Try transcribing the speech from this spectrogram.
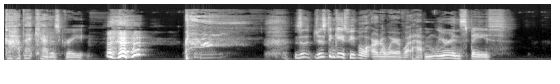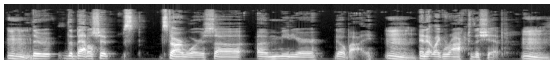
God, that cat is great. Just in case people aren't aware of what happened, we were in space. Mhm. The the battleship Star Wars saw a meteor go by, Mm. and it like rocked the ship. Mm.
